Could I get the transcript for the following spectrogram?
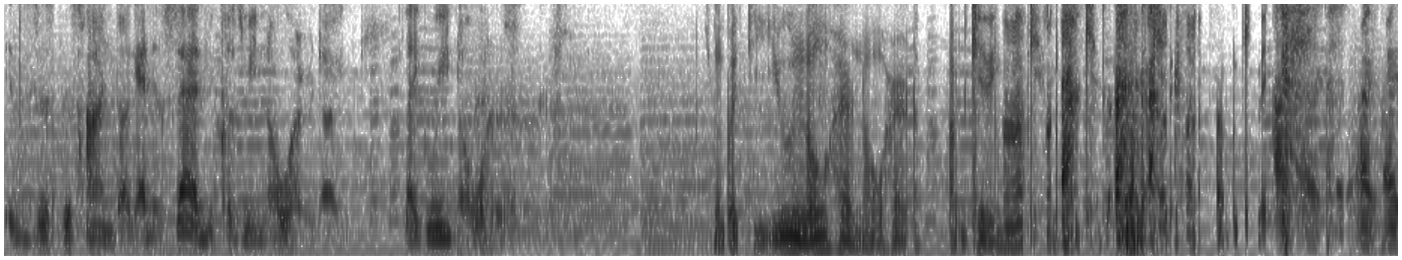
It's just this hand, dog, and it's sad because we know her, dog. Like we know her. But you know her, know her. I'm kidding. I'm kidding. I'm kidding. I'm kidding. I'm kidding. I, I, I,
